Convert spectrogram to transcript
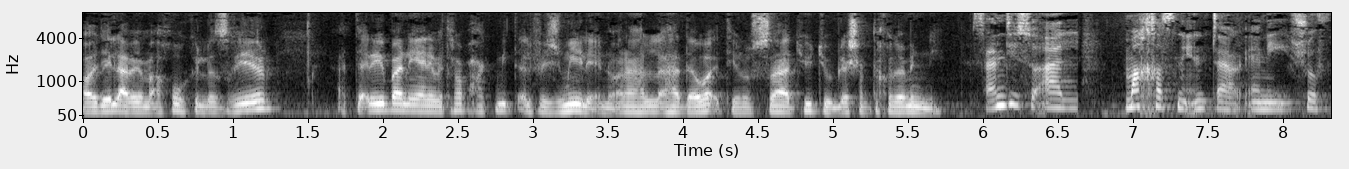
اقعدي العبي مع أخوك الصغير. تقريبا يعني بتربحك مئة ألف جميلة إنه أنا هلا هذا وقتي نص ساعة يوتيوب ليش عم تاخذها مني؟ بس عندي سؤال ما خصني أنت؟ يعني شوف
